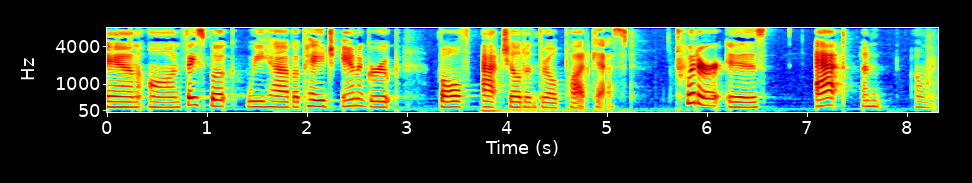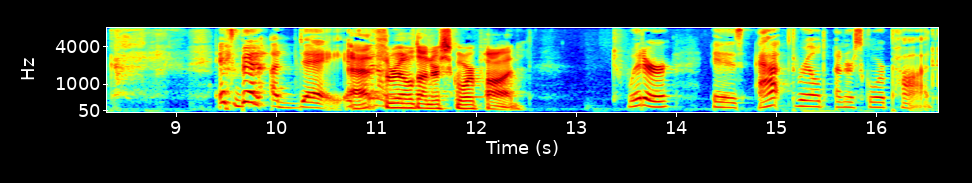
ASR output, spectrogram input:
And on Facebook, we have a page and a group, both at Chilled and Thrilled Podcast. Twitter is at, un- oh my God. It's been a day. It's At been thrilled underscore pod. Twitter is at thrilled underscore pod.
